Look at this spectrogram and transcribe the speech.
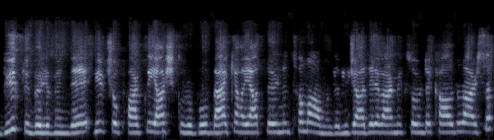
büyük bir bölümünde birçok farklı yaş grubu belki hayatlarının tamamında mücadele vermek zorunda kaldılarsa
